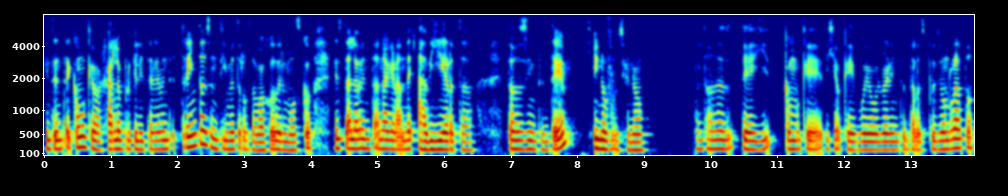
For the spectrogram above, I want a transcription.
intenté como que bajarle porque literalmente 30 centímetros abajo del mosco está la ventana grande abierta. Entonces intenté y no funcionó. Entonces de ahí como que dije, ok, voy a volver a intentar después de un rato.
